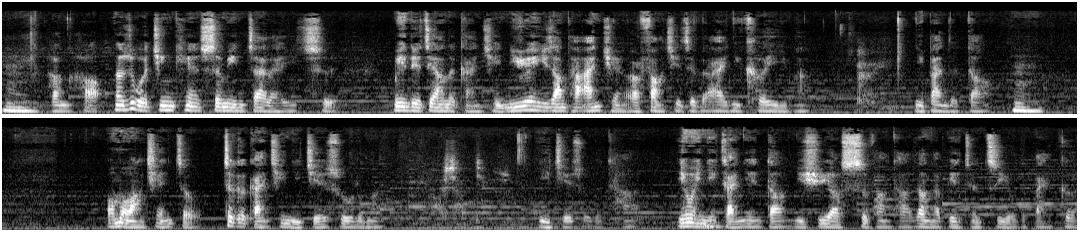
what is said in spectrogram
嗯很好。那如果今天生命再来一次，面对这样的感情，你愿意让他安全而放弃这个爱，你可以吗？可以。你办得到？嗯，我们往前走，这个感情你结束了吗？好想结束。你结束了它，因为你感念到你需要释放它，让它变成自由的白鸽，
